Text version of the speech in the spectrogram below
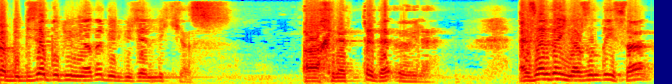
Rabbi bize bu dünyada bir güzellik yaz. Ahirette de öyle. Ezelden yazıldıysa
